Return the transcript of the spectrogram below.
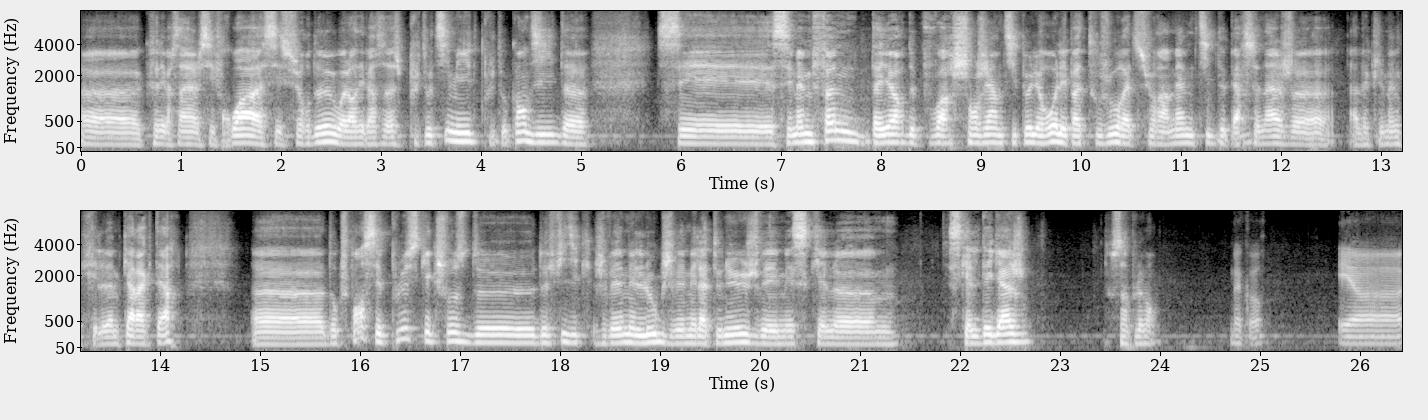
Euh, que des personnages assez froids, assez sûrs d'eux, ou alors des personnages plutôt timides, plutôt candides. C'est, même fun d'ailleurs de pouvoir changer un petit peu les rôles et pas toujours être sur un même type de personnage euh, avec le même, le même caractère. Euh, donc je pense que c'est plus quelque chose de, de physique. Je vais aimer le look, je vais aimer la tenue, je vais aimer ce qu'elle euh, ce qu'elle dégage, tout simplement. D'accord. Et euh,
